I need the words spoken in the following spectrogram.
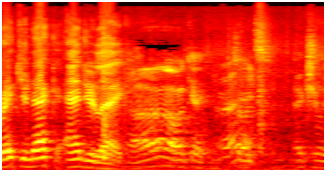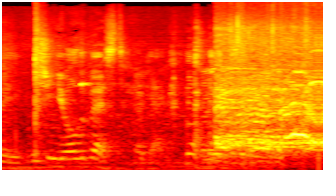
Break your neck and your leg. Oh, okay. So it's actually wishing you all the best. Okay.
